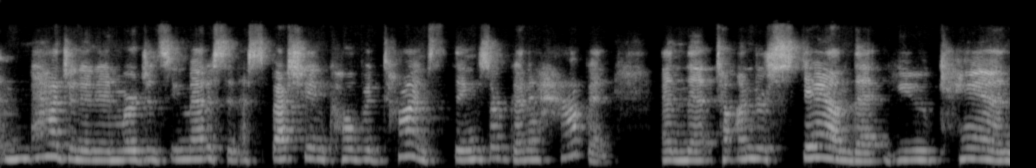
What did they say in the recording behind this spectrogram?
imagine in emergency medicine, especially in COVID times, things are going to happen. And that to understand that you can,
